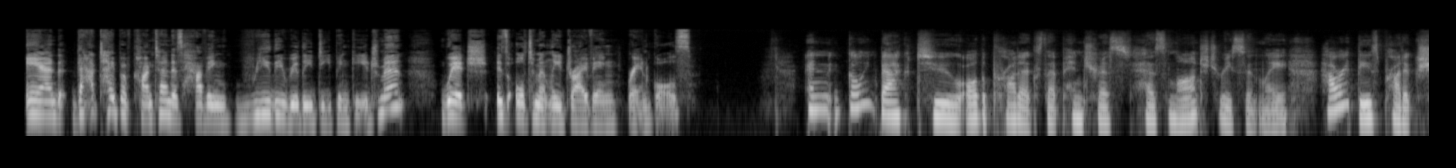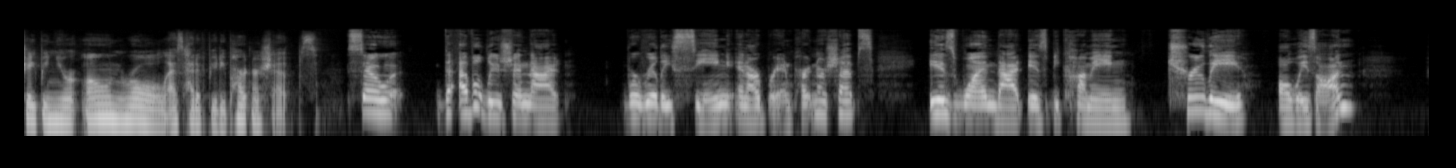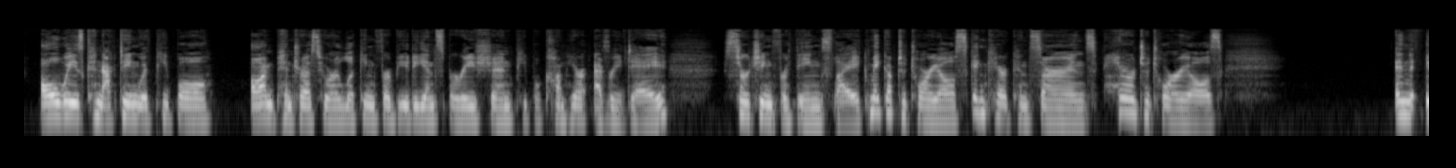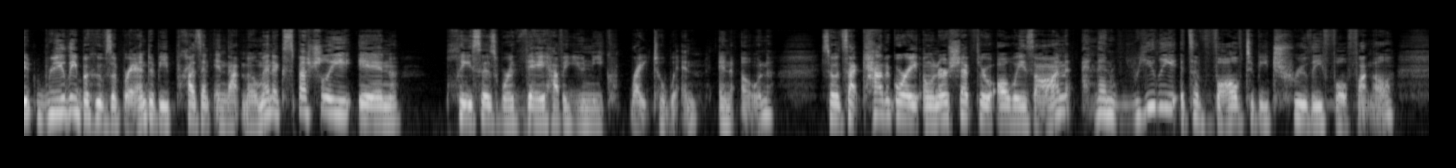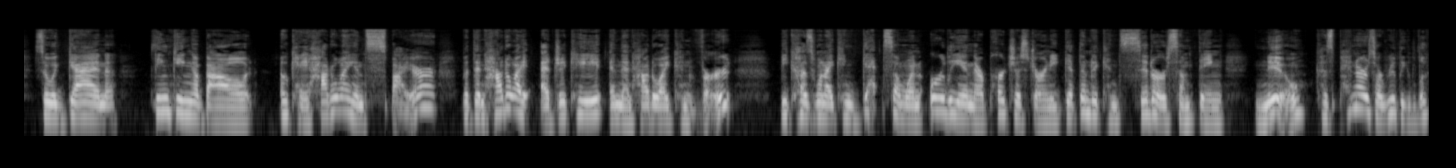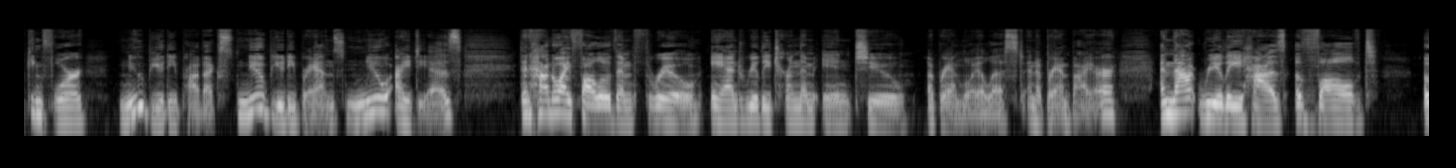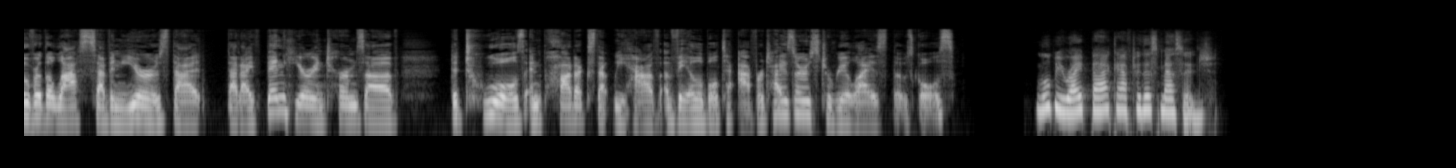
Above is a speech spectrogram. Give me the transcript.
And that type of content is having really, really deep engagement, which is ultimately driving brand goals. And going back to all the products that Pinterest has launched recently, how are these products shaping your own role as head of beauty partnerships? So, the evolution that we're really seeing in our brand partnerships is one that is becoming truly always on, always connecting with people on Pinterest who are looking for beauty inspiration. People come here every day searching for things like makeup tutorials, skincare concerns, hair tutorials. And it really behooves a brand to be present in that moment, especially in places where they have a unique right to win and own. So it's that category ownership through always on. And then really it's evolved to be truly full funnel. So again, thinking about, okay, how do I inspire? But then how do I educate? And then how do I convert? Because when I can get someone early in their purchase journey, get them to consider something new, because pinners are really looking for new beauty products, new beauty brands, new ideas, then how do I follow them through and really turn them into a brand loyalist and a brand buyer. And that really has evolved over the last 7 years that that I've been here in terms of the tools and products that we have available to advertisers to realize those goals. We'll be right back after this message.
